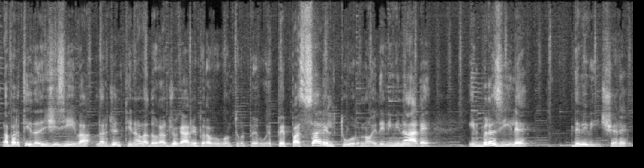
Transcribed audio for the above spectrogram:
la partita decisiva l'Argentina la dovrà giocare proprio contro il Perù. E per passare il turno ed eliminare il Brasile deve vincere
